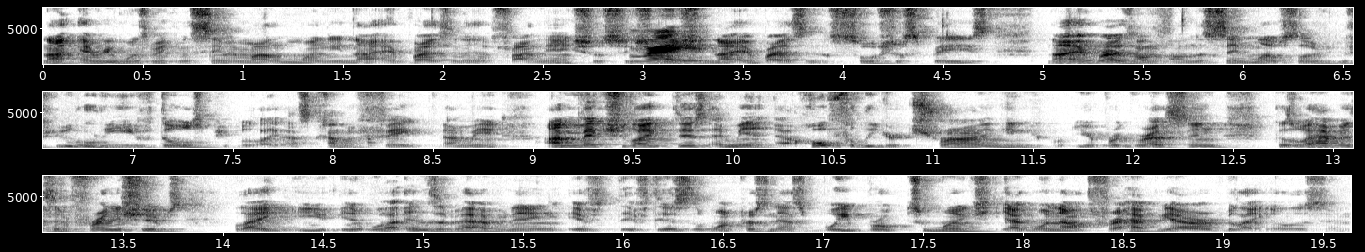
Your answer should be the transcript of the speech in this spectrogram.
Not everyone's making the same amount of money. Not everybody's in a financial situation. Right. Not everybody's in the social space. Not everybody's on, on the same level. So if you leave those people, like that's kind of fake. I mean, I met you like this. I mean, hopefully you're trying and you're- progressing. Because what happens in friendships, like you, it, what ends up happening if if there's the one person that's way broke too much, y'all going out for happy hour, be like, yo, listen,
